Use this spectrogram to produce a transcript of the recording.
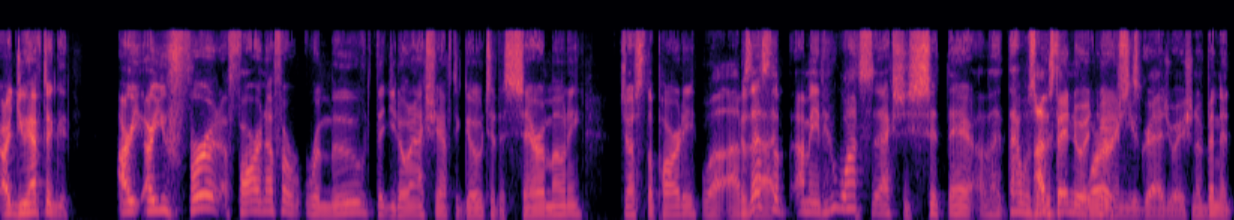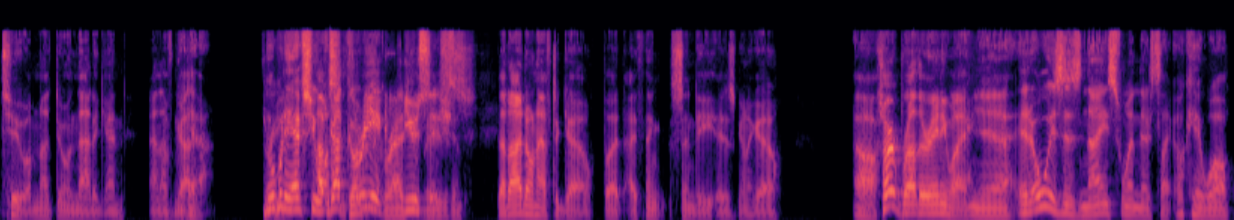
Are do you have to? Are are you far far enough removed that you don't actually have to go to the ceremony, just the party? Well, Because that's the. I mean, who wants to actually sit there? Uh, That, that was. I've always the been to a worst. JMU graduation. I've been to two. I'm not doing that again. And I've got Yeah. Nobody three- actually I've wants to got go three the graduation. excuses that I don't have to go, but I think Cindy is going to go. Oh, It's her brother anyway. Yeah, it always is nice when there's like, okay, well,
